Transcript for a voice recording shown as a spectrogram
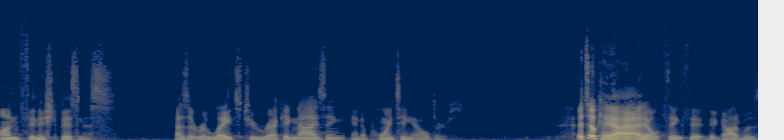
unfinished business as it relates to recognizing and appointing elders. It's okay. I, I, don't think that, that God was,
